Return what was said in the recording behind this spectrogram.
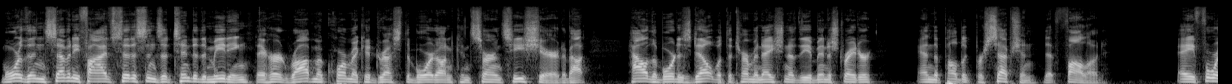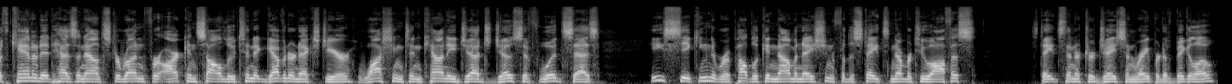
More than 75 citizens attended the meeting. They heard Rob McCormick address the board on concerns he shared about how the board has dealt with the termination of the administrator and the public perception that followed. A fourth candidate has announced a run for Arkansas lieutenant governor next year. Washington County Judge Joseph Wood says he's seeking the Republican nomination for the state's number two office. State Senator Jason Rapert of Bigelow,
